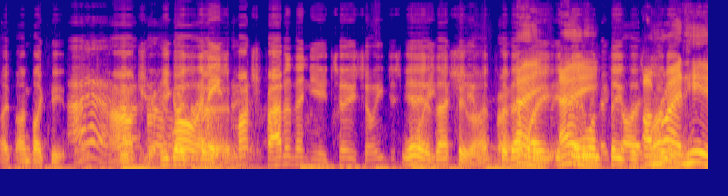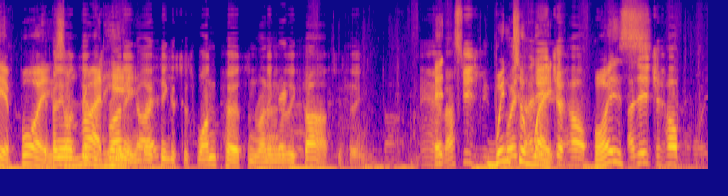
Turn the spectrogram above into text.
I, I'm like this. Oh, He- true. He well, goes and he's much fatter than you too, so he just Yeah, plays the exactly right. bro. So that Hey, way, if hey, anyone sees us I'm running, right here, if boys. anyone I'm sees us right running, here. they think it's just one person running really fast, you see. Yeah, that's It's winter Boys, I weight, need your help. boys. I need your help, boys.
